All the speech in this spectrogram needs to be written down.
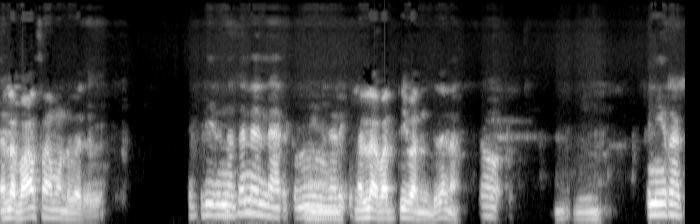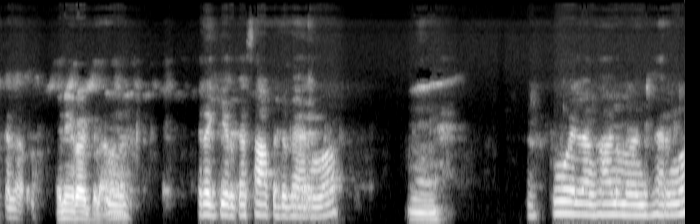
நல்ல வாசம் கொண்டு வருது. இப்படி இருந்தா தான் நல்லா இருக்கும் மீன் கறி நல்லா வத்தி வந்து என்ன? ஓ. நீராக்கலாம் இறக்கி இருக்க சாப்பிட்டு பாருங்க. பூ எல்லாம் காணுமான்னு பாருங்க.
